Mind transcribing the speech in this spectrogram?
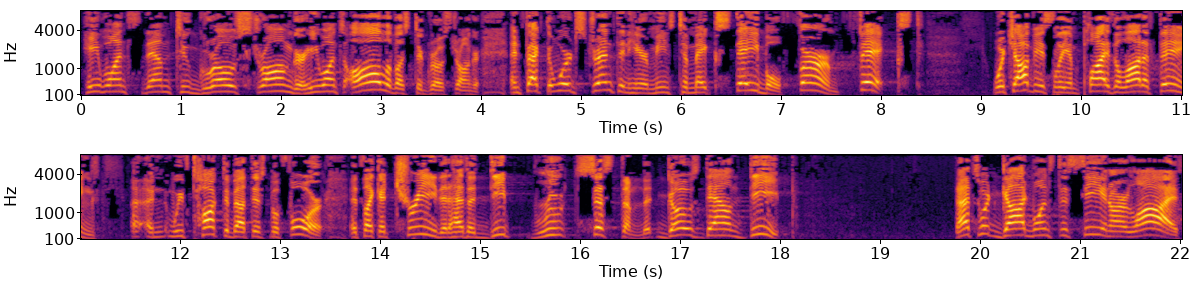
He wants them to grow stronger. He wants all of us to grow stronger. In fact, the word strengthen here means to make stable, firm, fixed, which obviously implies a lot of things. And we've talked about this before. It's like a tree that has a deep root system that goes down deep. That's what God wants to see in our lives.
